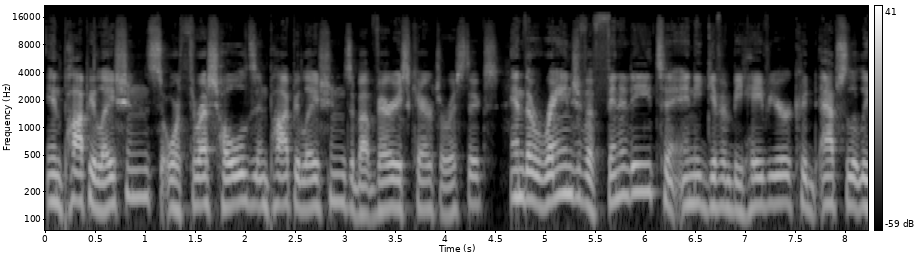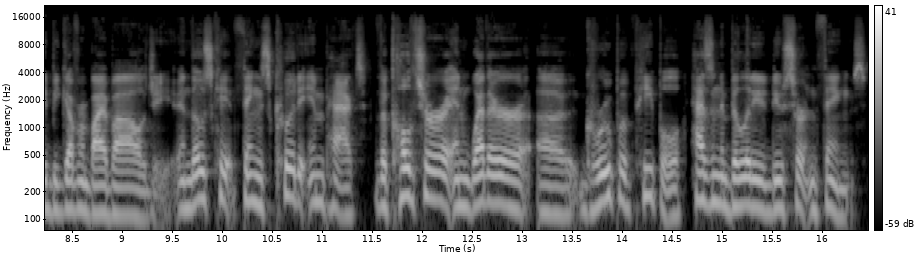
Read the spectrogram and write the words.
in populations or thresholds in populations about various characteristics, and the range of affinity to any given behavior could absolutely be governed by biology. And those ca- things could impact the culture and whether a group of people has an ability to do certain things.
